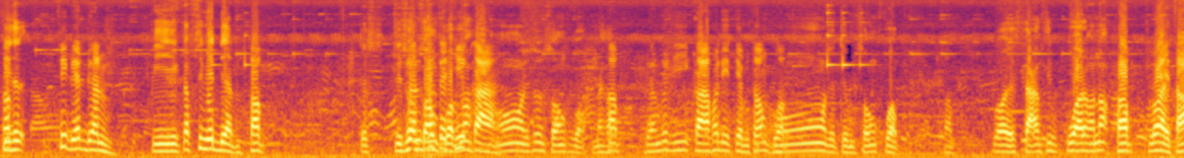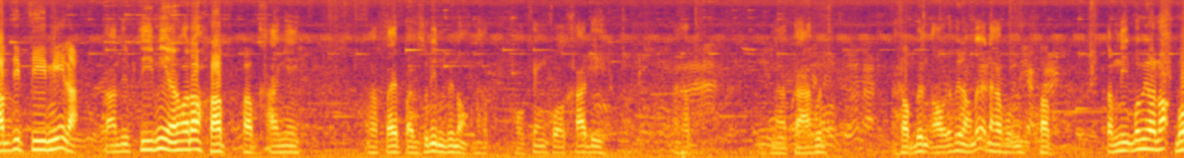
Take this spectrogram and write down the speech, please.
ปีจะสิบเอ็ดเดือน ปีกับสิบเอ็ดเดือนครับ จะจะส่วนสองขวบเดือนพฤศจิเนาะกาอ๋อจะส่วนสองขวบนะคครัรับบเดือนพฤศจิกาพอดีเตรียมท้องขวอ๋บอจะเต็มสองขวบครับ ร้อยสามสิบกว่าแล้วเนาะครับร้อยสามสิบสี่มีล่ะ สามสิบสี่มีแล้วเนาะครับครับ ขาไงนะครับไซส์ปันสุรินทร์ไปหน่องนะครับขอแข้งคอขาดีนะครับหน้าตาเพิ่นนะครับเบิ่งเอาได้อพี่น้องเด้อนะครับผมนี่ครับตำหนิบ่มีแล้วเนาะ บ่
